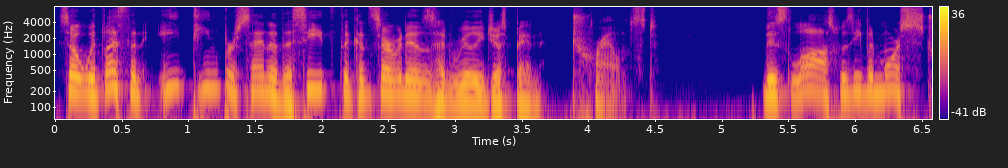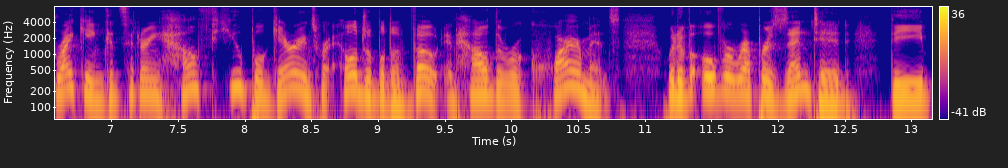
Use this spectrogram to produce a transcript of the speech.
So, with less than 18% of the seats, the Conservatives had really just been trounced. This loss was even more striking considering how few Bulgarians were eligible to vote and how the requirements would have overrepresented the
